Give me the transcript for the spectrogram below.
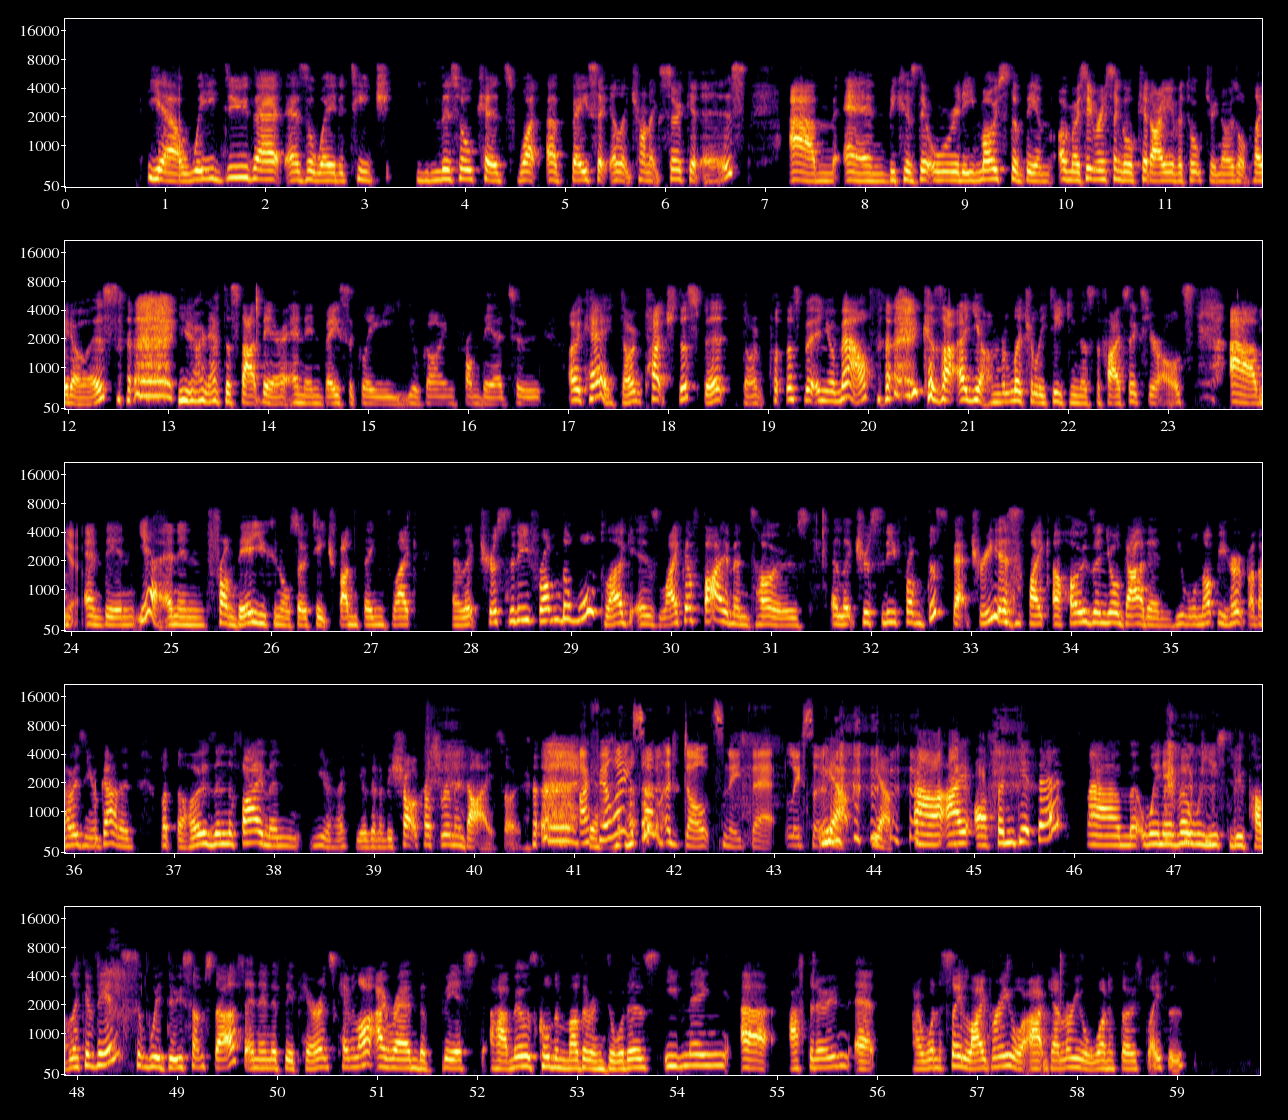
yeah, we do that as a way to teach little kids what a basic electronic circuit is um, and because they're already, most of them, almost every single kid I ever talk to knows what Play Doh is. you don't have to start there. And then basically you're going from there to, okay, don't touch this bit. Don't put this bit in your mouth. Cause I, yeah, I'm literally teaching this to five, six year olds. Um, yeah. and then, yeah. And then from there, you can also teach fun things like, Electricity from the wall plug is like a fireman's hose. Electricity from this battery is like a hose in your garden. You will not be hurt by the hose in your garden, but the hose in the fireman, you know, you're going to be shot across the room and die. So I feel like some adults need that lesson. Yeah, yeah. Uh, I often get that um, whenever we used to do public events, we'd do some stuff. And then if their parents came along, I ran the best, um, it was called a mother and daughters evening, uh, afternoon at, I want to say library or art gallery or one of those places.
